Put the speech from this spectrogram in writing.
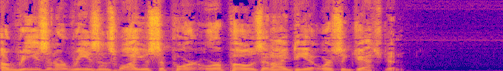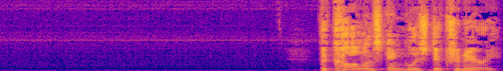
a reason or reasons why you support or oppose an idea or suggestion. The Collins English Dictionary,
